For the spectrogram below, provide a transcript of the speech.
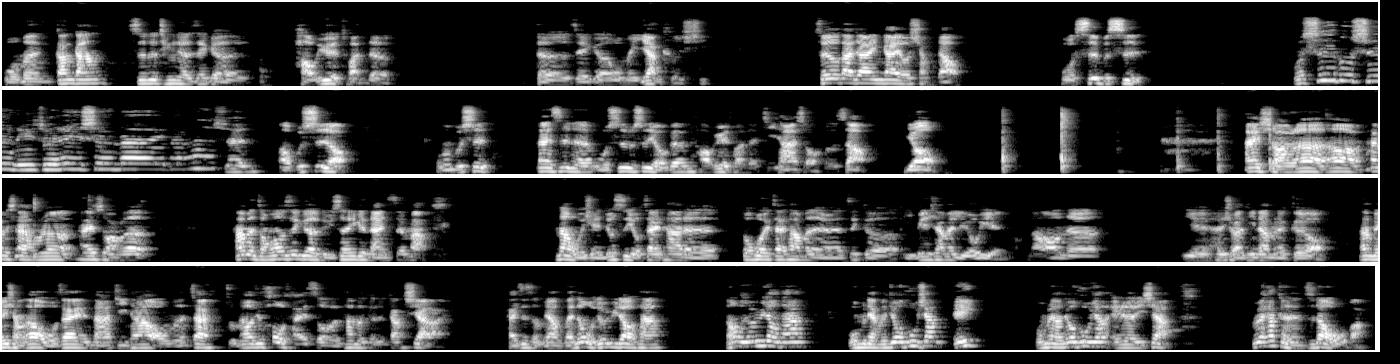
我们刚刚是不是听了这个好乐团的？的这个我们一样可惜，所以说大家应该有想到，我是不是，我是不是你最深爱的人？哦，不是哦，我们不是，但是呢，我是不是有跟好乐团的吉他手合照？有，太爽了哦，太爽了，太爽了，他们总共是一个女生一个男生嘛，那我以前就是有在他的。都会在他们的这个影片下面留言，然后呢，也很喜欢听他们的歌哦。那没想到我在拿吉他，我们在准备要去后台的时候呢，他们可能刚下来，还是怎么样，反正我就遇到他，然后我就遇到他，我们两个就互相诶，我们俩就互相诶了一下，因为他可能知道我吧。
